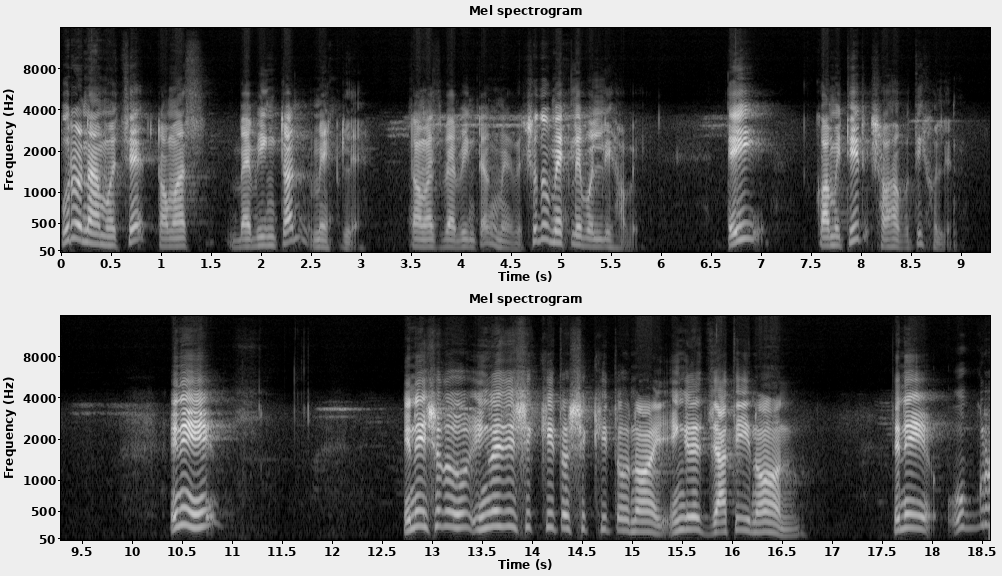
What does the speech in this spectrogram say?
পুরো নাম হচ্ছে Thomas Babington Macaulay. Thomas Babington Macaulay. শুধু মেকলে বললেই হবে। এই কমিটির সভাপতি হলেন। ইনি ইনি শুধু ইংরেজি শিক্ষিত শিক্ষিত নয়, ইংরেজ জাতি নন। তিনি উগ্র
